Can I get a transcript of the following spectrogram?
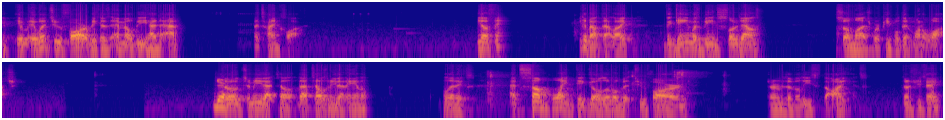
it, it went too far because MLB had to add a time clock. You know, think, think about that. Like the game was being slowed down so much where people didn't want to watch. Yeah. So to me, that tell, that tells me that analytics at some point did go a little bit too far in terms of at least the audience. Don't you think?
